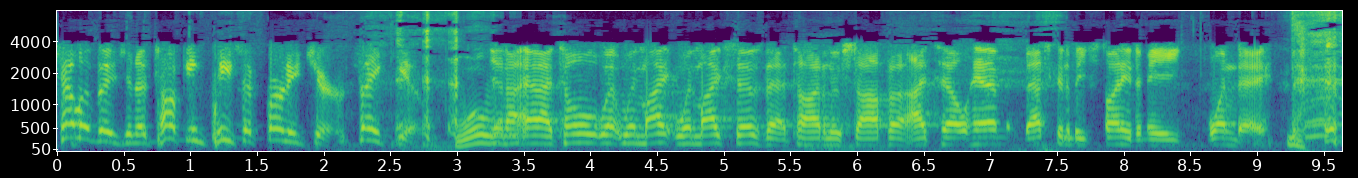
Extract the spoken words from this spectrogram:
Television, a talking piece of furniture. Thank you. We'll- And I, and I told when when Mike when Mike says that Todd and Mustafa, I tell him that's going to be funny to me one day. it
